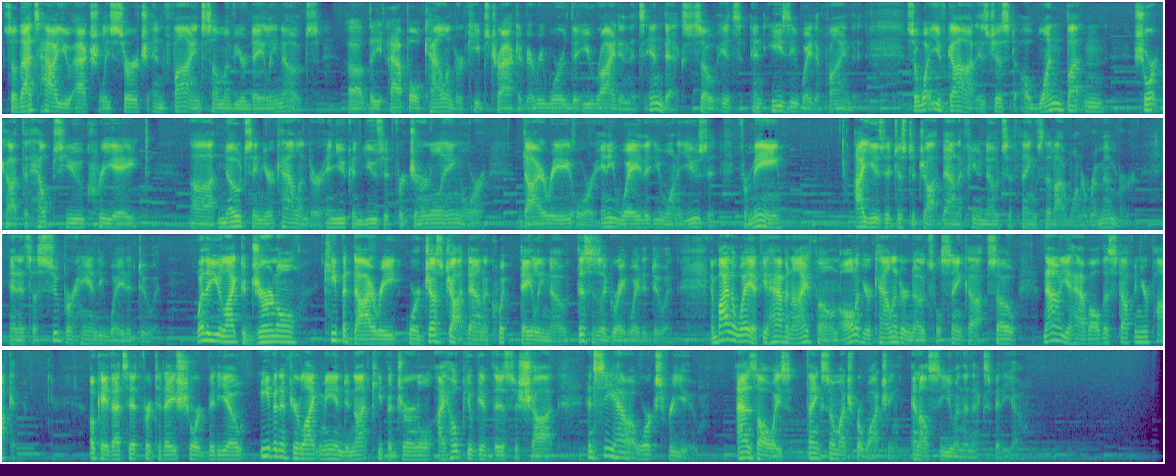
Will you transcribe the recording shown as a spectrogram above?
So that's how you actually search and find some of your daily notes. Uh, the Apple Calendar keeps track of every word that you write and it's indexed, so it's an easy way to find it. So what you've got is just a one button shortcut that helps you create uh, notes in your calendar and you can use it for journaling or diary or any way that you want to use it. For me, I use it just to jot down a few notes of things that I want to remember. And it's a super handy way to do it. Whether you like to journal, keep a diary, or just jot down a quick daily note, this is a great way to do it. And by the way, if you have an iPhone, all of your calendar notes will sync up. So now you have all this stuff in your pocket. Okay, that's it for today's short video. Even if you're like me and do not keep a journal, I hope you'll give this a shot and see how it works for you. As always, thanks so much for watching, and I'll see you in the next video.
